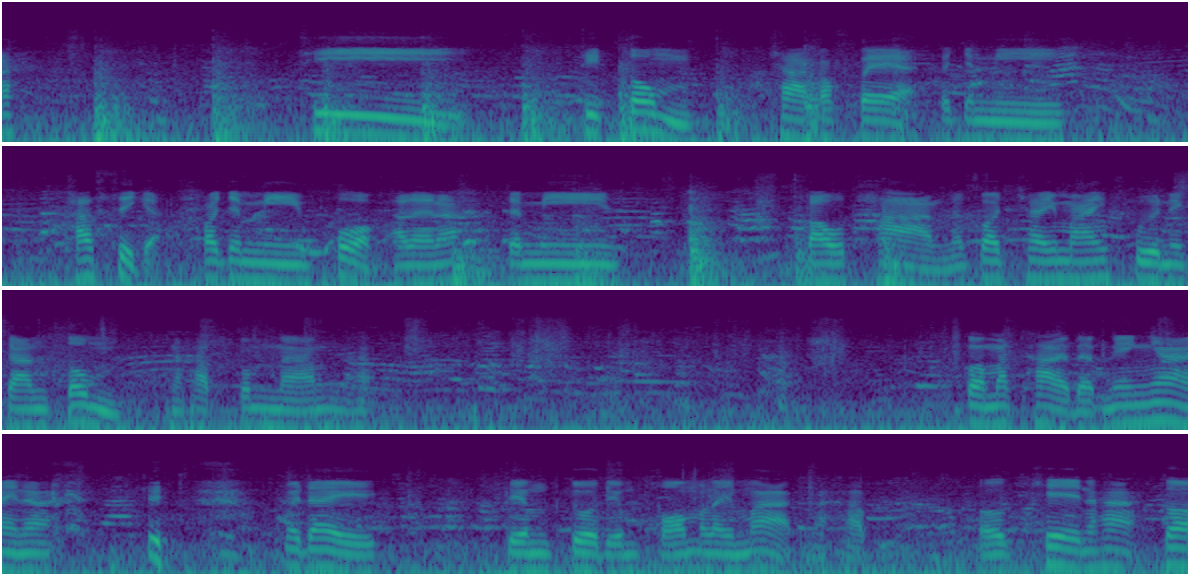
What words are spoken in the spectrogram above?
นะ ที่ที่ต้มชากาแฟก็จะมีคลาสสิกอะก็จะมีพวกอะไรนะ จะมีเตาถ่านแล้วก็ใช้ไม้ฟืนในการต้มนะครับ ต้มน้ำนะฮะก็มาถ่ายแบบง่าย ๆ นะ ไม่ได้เตรียมตัวเตรียมพร้อมอะไรมากนะครับ โอเคนะฮะ ก็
